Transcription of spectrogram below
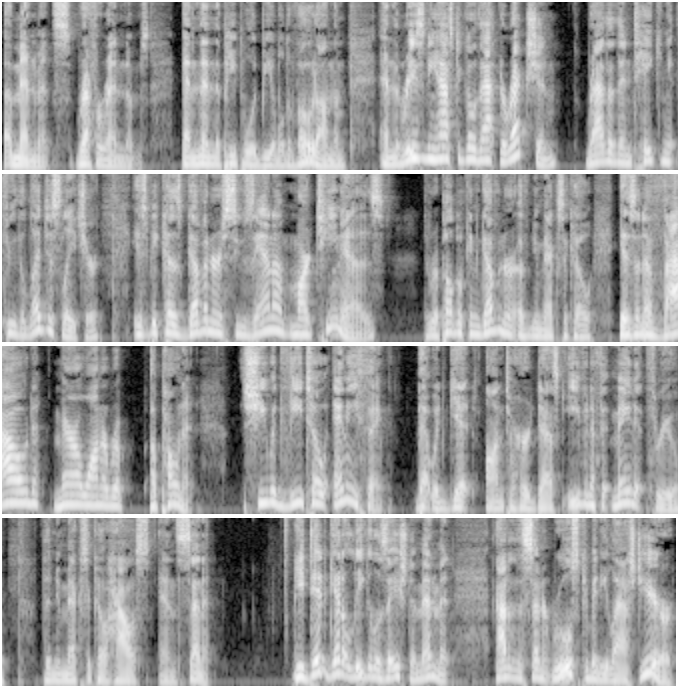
amendments, referendums, and then the people would be able to vote on them. And the reason he has to go that direction rather than taking it through the legislature is because Governor Susana Martinez, the Republican governor of New Mexico, is an avowed marijuana re- opponent. She would veto anything that would get onto her desk, even if it made it through the New Mexico House and Senate. He did get a legalization amendment out of the Senate Rules Committee last year,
